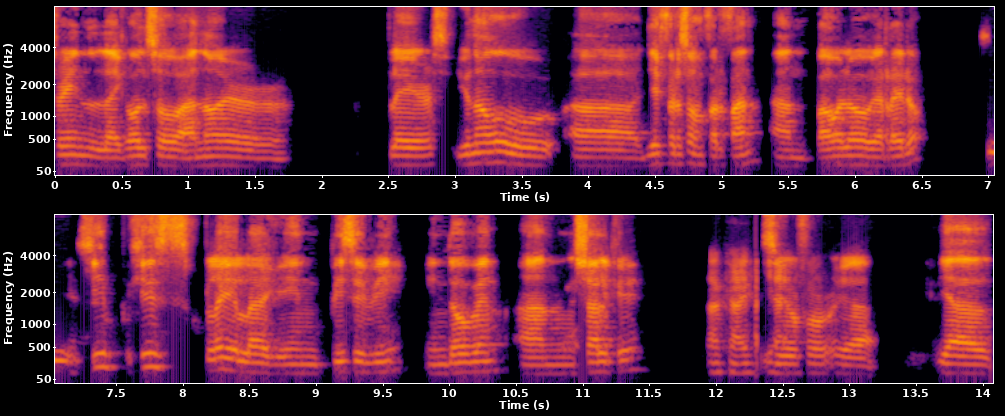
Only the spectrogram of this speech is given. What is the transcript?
trained like also another players you know uh, jefferson farfan and paolo guerrero he, he he's played like in PSV, in Doven and Schalke. Okay. Yeah. Zero four, yeah, yeah.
